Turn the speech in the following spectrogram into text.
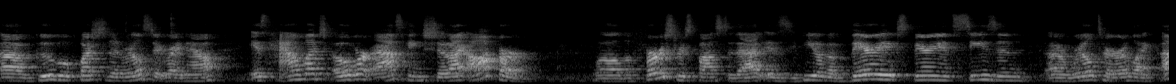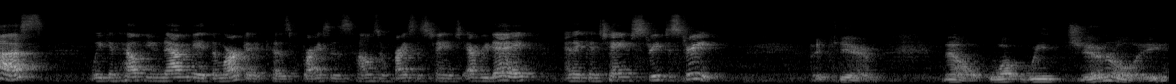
uh, Google question in real estate right now is how much over asking should I offer? Well, the first response to that is if you have a very experienced, seasoned a realtor like us, we can help you navigate the market, cause prices, homes and prices change every day, and it can change street to street. They can. Now, what we generally,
